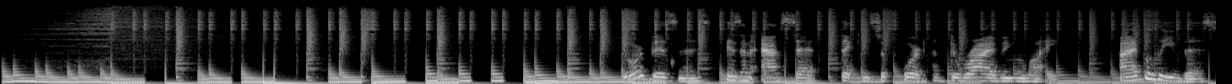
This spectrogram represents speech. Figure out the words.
Your business is an asset that can support a thriving life. I believe this,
